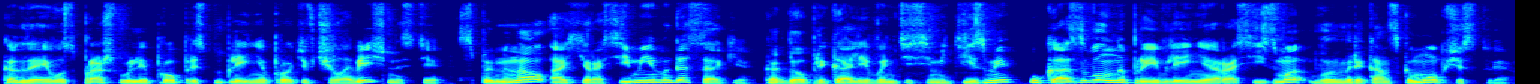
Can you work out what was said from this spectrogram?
Когда его спрашивали про преступления против человечности, вспоминал о Хиросиме и Нагасаки. Когда упрекали в антисемитизме, указывал на проявление расизма в американском обществе.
